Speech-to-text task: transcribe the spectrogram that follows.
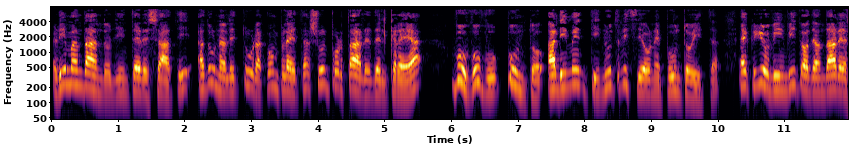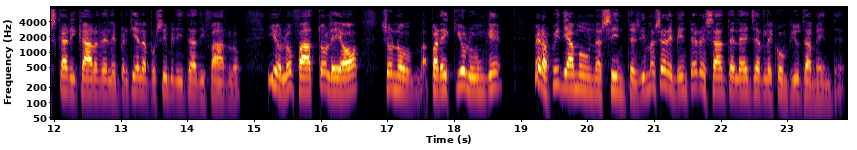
rimandando gli interessati ad una lettura completa sul portale del CREA www.alimentinutrizione.it. Ecco, io vi invito ad andare a scaricarvele per chi ha la possibilità di farlo. Io l'ho fatto, le ho, sono parecchio lunghe, però qui diamo una sintesi, ma sarebbe interessante leggerle compiutamente.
